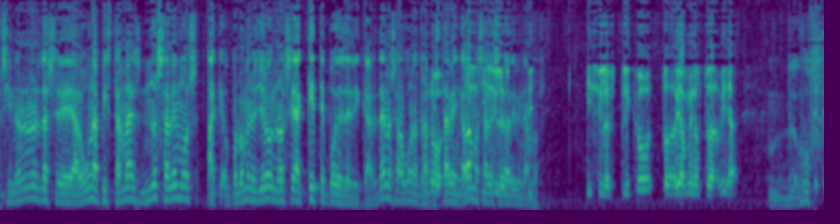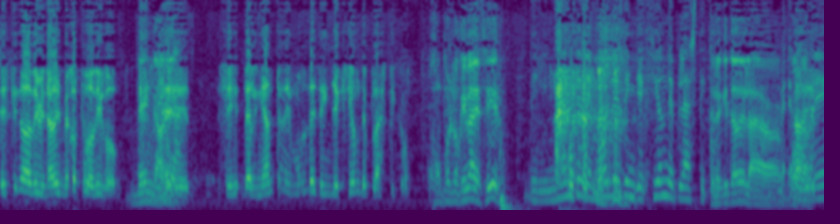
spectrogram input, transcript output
si no nos das eh, alguna pista más, no sabemos, a qué, o por lo menos yo no sé a qué te puedes dedicar. Danos alguna otra Bueno, pista, venga, y- vamos a ver si si lo lo- adivinamos. Y si lo explico, todavía menos todavía. Uf, Es que no lo adivinaréis, mejor te lo digo. venga, a Eh, ver. sí, delineante de moldes de inyección de plástico. Ojo, pues lo que iba a decir. Delineante de moldes de inyección de plástico. Te lo he quitado de la... Me- boca. Hombre,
